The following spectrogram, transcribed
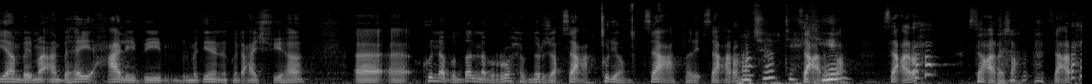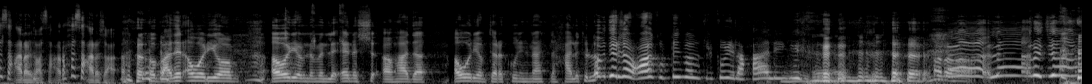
أيام بما عم بهي حالي. بالمدينة اللي كنت عايش فيها آه آه كنا بنضلنا بنروح وبنرجع ساعة كل يوم ساعة الطريق ساعة روحه؟ ساعة رجعه ساعة روحه ساعة رجعة ساعة روحة ساعة رجعة ساعة روحة ساعة رجعة وبعدين أول يوم أول يوم لما لقينا الشقة وهذا أول يوم تركوني هناك لحالي قلت له لا بدي أرجع معاكم please ما تتركوني لحالي. لا لا رجع.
